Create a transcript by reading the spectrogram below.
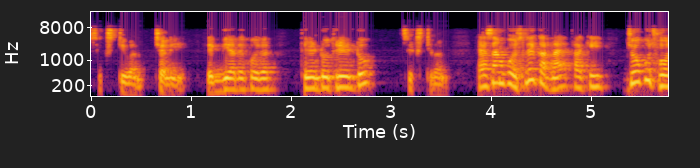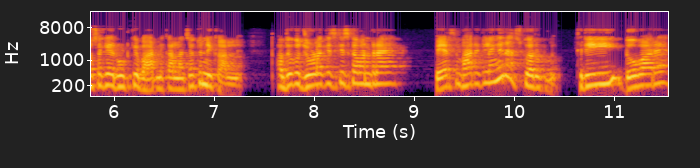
sixty one चलिए, लिख दिया देखो इधर three into three into sixty one ऐसा हमको इसलिए करना है ताकि जो कुछ हो सके रूट के बाहर निकालना चाहे तो निकाल लें। अब देखो जोड़ा किस किस का बन रहा है? पेयर से बाहर निकलेंगे ना स्क्वायर रूट में। थ्री दो बार है,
